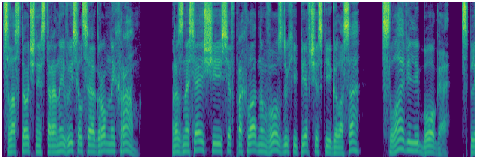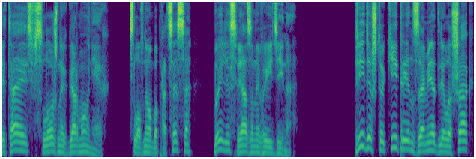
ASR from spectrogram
С восточной стороны высился огромный храм. Разносящиеся в прохладном воздухе певческие голоса славили Бога, сплетаясь в сложных гармониях, словно оба процесса были связаны воедино. Видя, что Китрин замедлила шаг,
